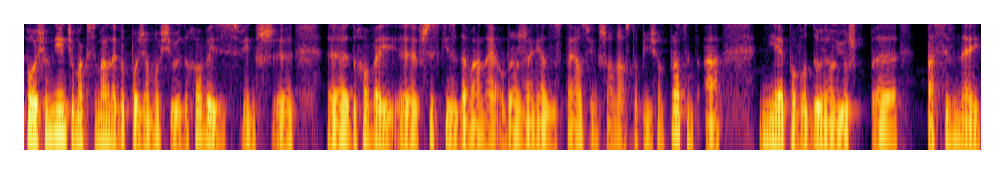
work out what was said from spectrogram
Po osiągnięciu maksymalnego poziomu siły duchowej, e, duchowej e, wszystkie zadawane obrażenia zostają zwiększone o 150%, a nie powodują już e, pasywnej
